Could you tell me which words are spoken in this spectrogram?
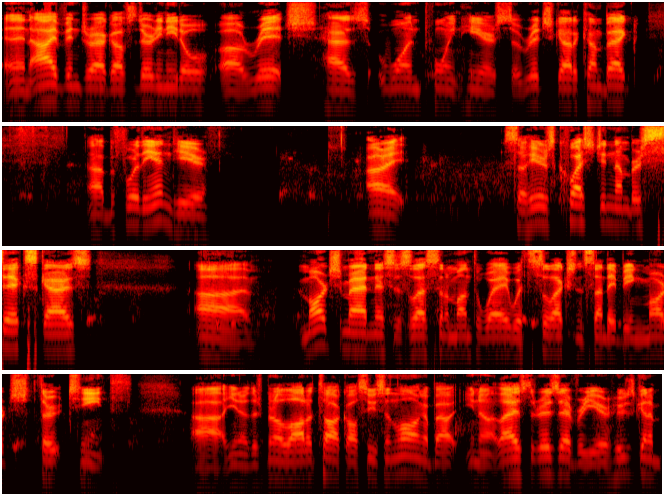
And Ivan Dragov's Dirty Needle, uh, Rich has one point here. So Rich got to come back uh, before the end here. All right. So here's question number six, guys. Uh, March Madness is less than a month away, with Selection Sunday being March 13th. Uh, you know, there's been a lot of talk all season long about, you know, as there is every year, who's going to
